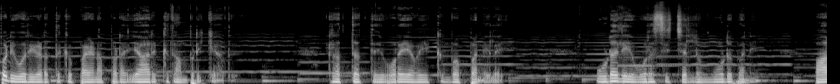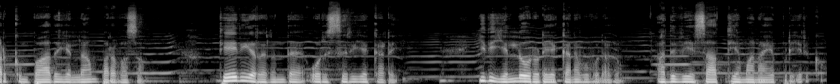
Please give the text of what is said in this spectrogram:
இப்படி ஒரு இடத்துக்கு பயணப்பட யாருக்கு தான் பிடிக்காது. இரத்தத்தை உறைய வைக்கும் வெப்பநிலை. உடலை உரசி செல்லும் மூடுபனி. பார்க்கும் பாதையெல்லாம் பரவசம். தேநீர் இருந்த ஒரு சிறிய கடை. இது எல்லோருடைய கனவு உலகம். அதுவே சாத்தியமானா எப்படி இருக்கும்?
